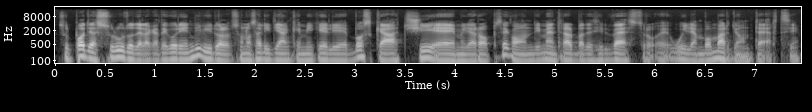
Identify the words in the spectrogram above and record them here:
Sul podio assoluto della categoria individual sono saliti anche Michele Boscacci e Emilia Ropp secondi, mentre Alba De Silvestro e William Bombardion terzi.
